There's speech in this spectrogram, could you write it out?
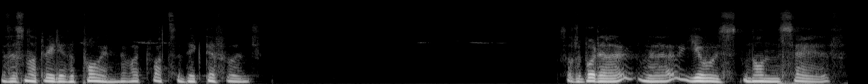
that's not really the point. What, what's the big difference? So the Buddha uh, used non self,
